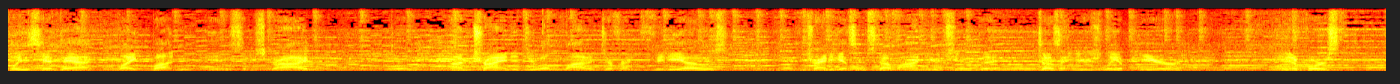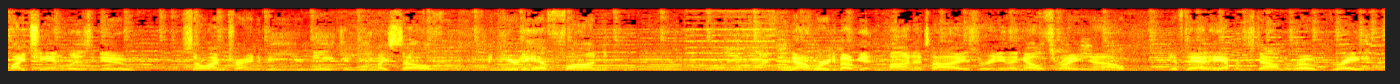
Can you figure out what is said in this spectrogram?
please hit that like button and subscribe. I'm trying to do a lot of different videos. I'm trying to get some stuff on YouTube that doesn't usually appear. And of course, my channel is new, so I'm trying to be unique and be myself. I'm here to have fun. I'm not worried about getting monetized or anything else right now. If that happens down the road, great.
